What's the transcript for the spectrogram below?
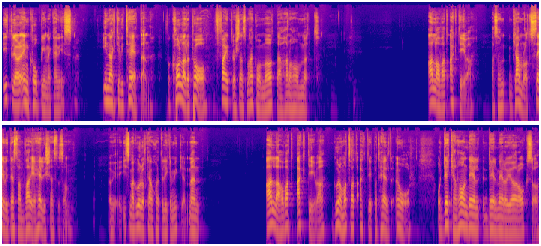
Ytterligare en copingmekanism. Inaktiviteten. För kollade på fightersen som han kommer möta, han har mött. Alla har varit aktiva. Alltså Gamrot ser vi nästan varje helg känns det som. Ismagulov kanske inte lika mycket, men alla har varit aktiva. Guram har inte varit aktiv på ett helt år. Och det kan ha en del, del med att göra också.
